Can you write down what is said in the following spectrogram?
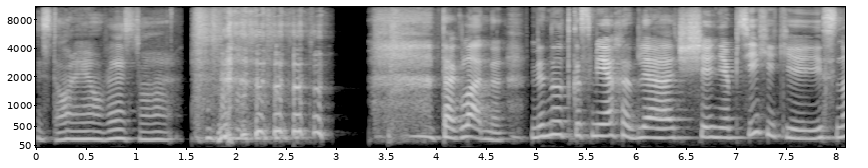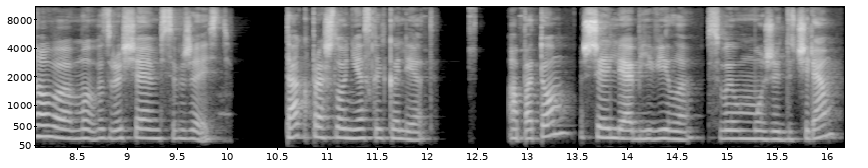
история убийства. Так, ладно. Минутка смеха для очищения психики, и снова мы возвращаемся в жесть. Так прошло несколько лет. А потом Шелли объявила своему мужу и дочерям,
